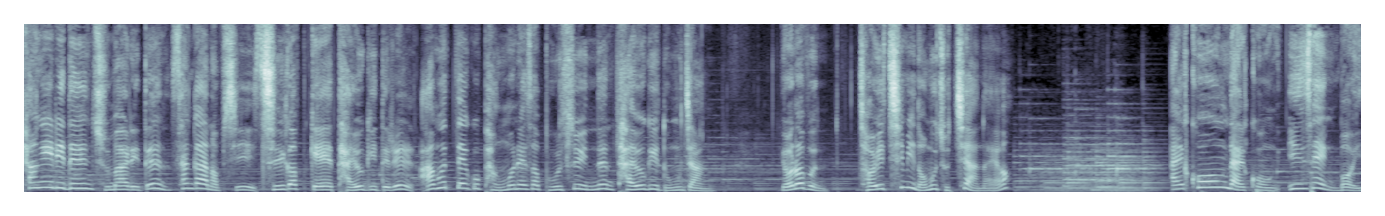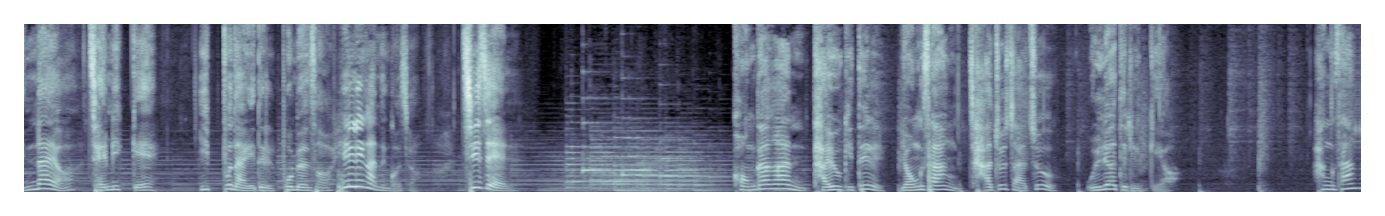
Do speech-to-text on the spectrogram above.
평일이든 주말이든 상관없이 즐겁게 다육이들을 아무 때고 방문해서 볼 수 있는 다육이 농장 여러분 저희 침이 너무 좋지 않아요? 알콩달콩 인생 뭐 있나요? 재밌게 이쁜 아이들 보면서 힐링하는 거죠 지젤 건강한 다육이들 영상 자주자주 올려드릴게요 항상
